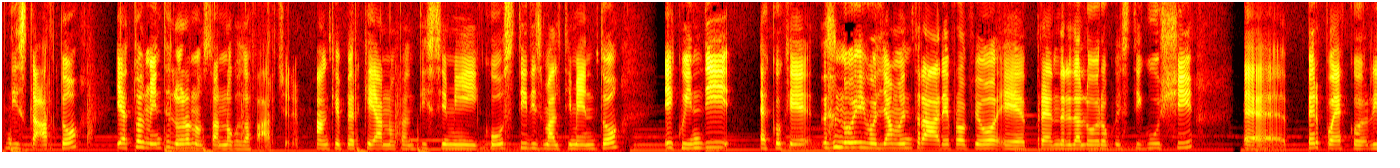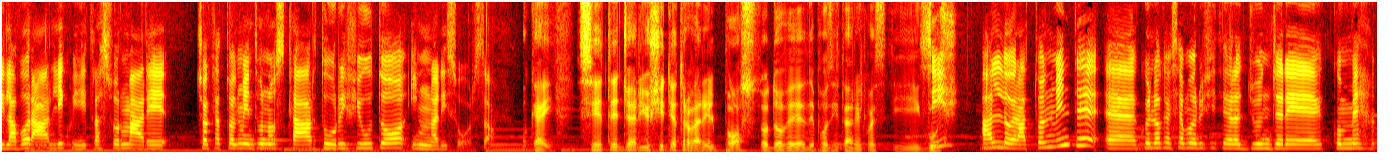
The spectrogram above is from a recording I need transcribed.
di scarto e attualmente loro non sanno cosa farcene, anche perché hanno tantissimi costi di smaltimento e quindi ecco che noi vogliamo entrare proprio e prendere da loro questi gusci eh, per poi ecco, rilavorarli, quindi trasformare ciò che è attualmente uno scarto, un rifiuto, in una risorsa. Ok, siete già riusciti a trovare il posto dove depositare questi gusci? Sì, allora attualmente eh, quello che siamo riusciti a raggiungere come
